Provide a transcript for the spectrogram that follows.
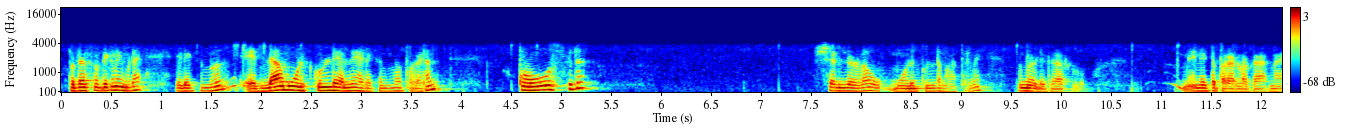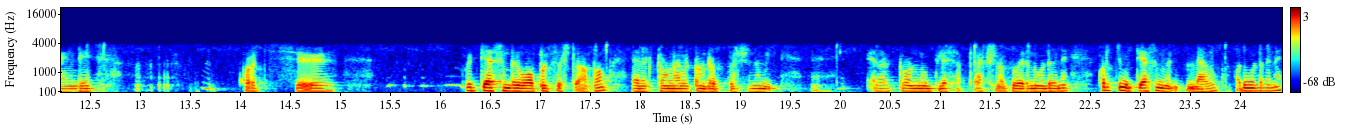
ഇപ്പോൾ ശ്രദ്ധിക്കണം ഇവിടെ എടുക്കുന്നത് എല്ലാ മോളിക്കൂളിന്റെ അല്ല എടുക്കുന്നത് പകരം ക്ലോസ്ഡ് ഷെല്ലുള്ള മോളിക്യൂളിന്റെ മാത്രമേ നമ്മൾ എടുക്കാറുള്ളൂ. മെയിനായിട്ട് പറയാനുള്ളൂ കാരണം അതിന്റെ കുറച്ച് വ്യത്യാസമുണ്ട് ഓപ്പൺ സിസ്റ്റം. അപ്പം ഇലക്ട്രോൺ ഇലക്ട്രോൺ റിപ്പൽഷനും ഇലക്ട്രോൺ ന്യൂക്ലിയസ് അട്രാക്ഷനും ഒക്കെ വരുന്നതുകൊണ്ട് തന്നെ കുറച്ച് വ്യത്യാസം ഉണ്ടാകും. അതുകൊണ്ട് തന്നെ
